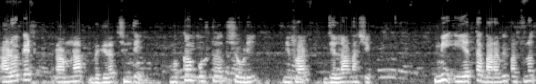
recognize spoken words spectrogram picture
ॲडव्होकेट रामनाथ भगीरथ शिंदे मुक्काम पोस्ट शिवडी निफाड जिल्हा नाशिक. मी इयत्ता बारावीपासूनच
